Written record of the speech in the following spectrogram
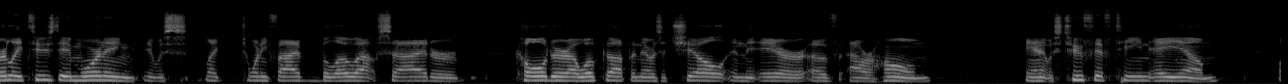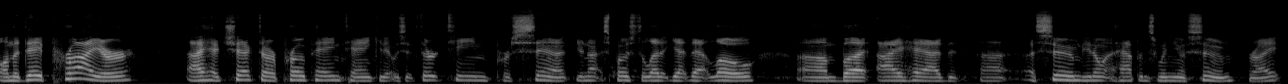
early Tuesday morning, it was like 25 below outside or colder. I woke up and there was a chill in the air of our home, and it was 2:15 a.m. On the day prior, I had checked our propane tank and it was at 13%. You're not supposed to let it get that low, um, but I had uh, assumed, you know what happens when you assume, right?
